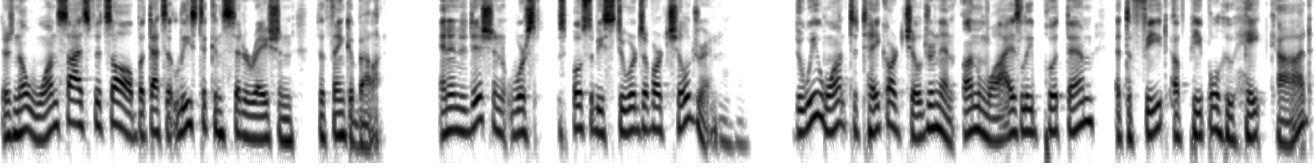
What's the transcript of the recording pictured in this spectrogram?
there's no one size fits all, but that's at least a consideration to think about. And in addition, we're supposed to be stewards of our children. Mhm. Do we want to take our children and unwisely put them at the feet of people who hate God?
